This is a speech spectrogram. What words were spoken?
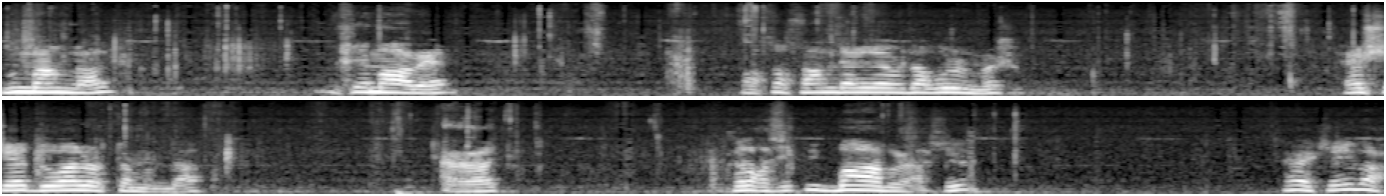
Bu mangal. Semaver. Masa sandalyeler orada kurulmuş. Her şey duvar ortamında. Evet. Klasik bir bağ burası. Her şey var.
